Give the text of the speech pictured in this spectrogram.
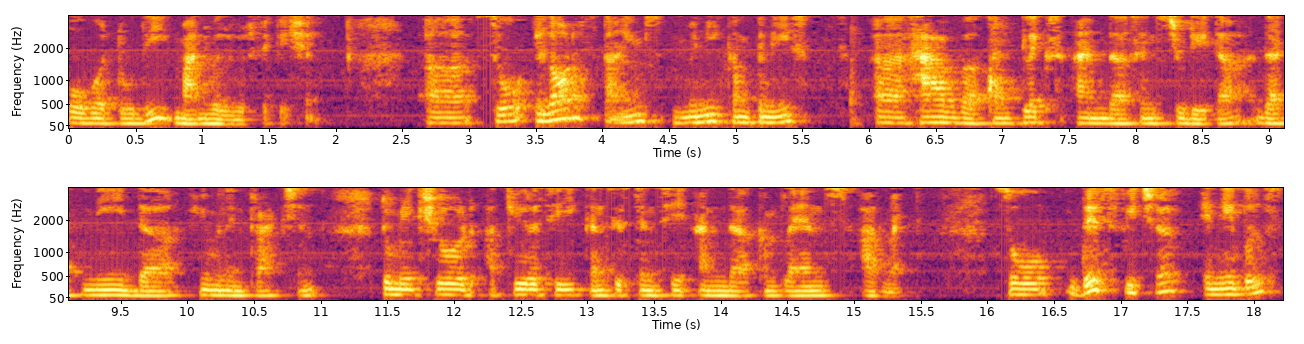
over to the manual verification. Uh, so a lot of times many companies uh, have uh, complex and uh, sensitive data that need uh, human interaction to make sure accuracy, consistency, and uh, compliance are met. So this feature enables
